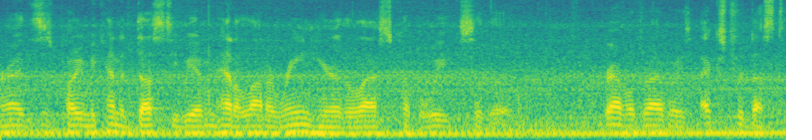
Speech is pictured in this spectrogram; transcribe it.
All right, this is probably gonna be kind of dusty. We haven't had a lot of rain here the last couple weeks, so the gravel driveway is extra dusty.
